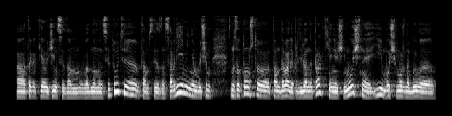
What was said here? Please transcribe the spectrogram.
так как я учился там в одном институте, там связано со временем, в общем, смысл в том, что там давали определенные практики, они очень мощные, и мощь можно было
